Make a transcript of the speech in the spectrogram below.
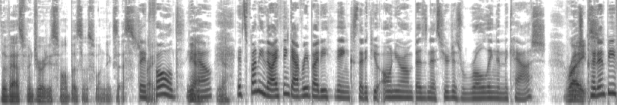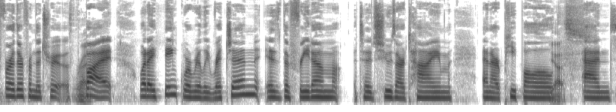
the vast majority of small business wouldn't exist. They'd right? fold, you Yeah, know? yeah. It's funny though. I think everybody thinks that if you own your own business, you're just rolling in the cash. Right. Which couldn't be further from the truth. Right. But what I think we're really rich in is the freedom to choose our time and our people. Yes. And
